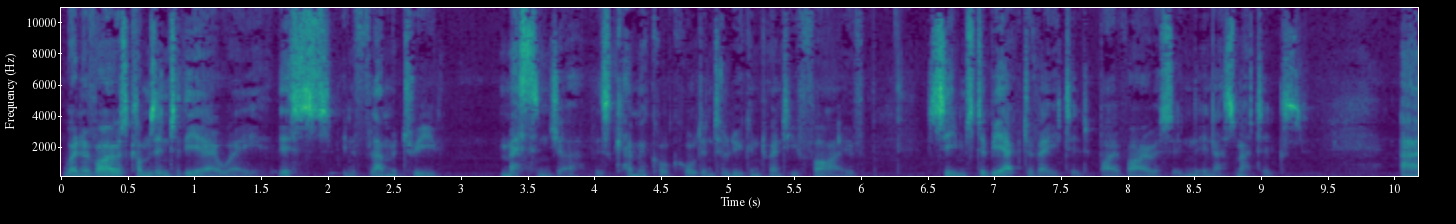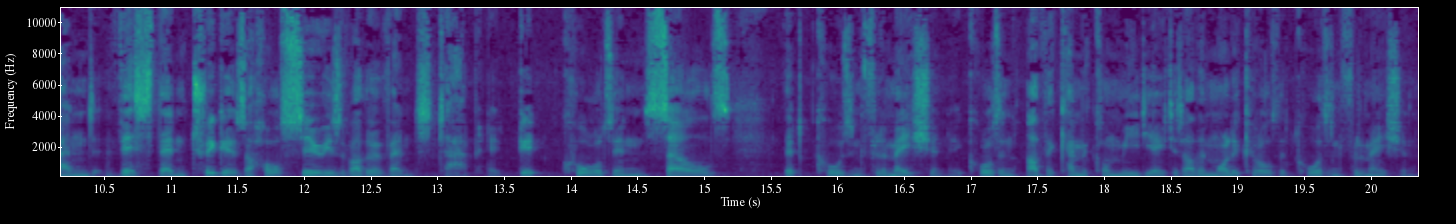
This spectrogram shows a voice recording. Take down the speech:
when a virus comes into the airway, this inflammatory messenger, this chemical called interleukin 25, seems to be activated by virus in, in asthmatics. And this then triggers a whole series of other events to happen. It, it calls in cells that cause inflammation, it calls in other chemical mediators, other molecules that cause inflammation.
